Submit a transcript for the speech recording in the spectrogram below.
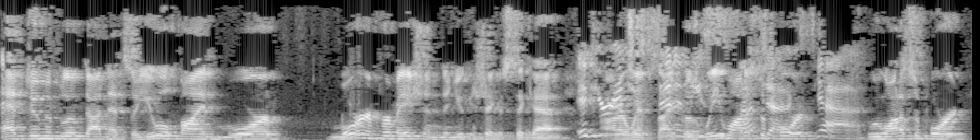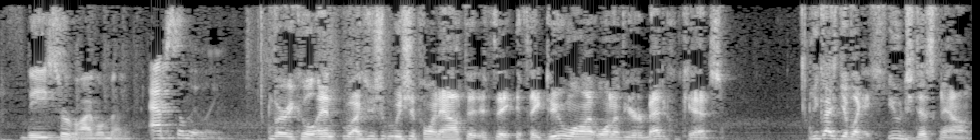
At doomandbloom.net, so you will find more more information than you can shake a stick at If you're on our website because we want to support yeah, we want to support the survival method. absolutely. Very cool. And we should, we should point out that if they if they do want one of your medical kits, you guys give like a huge discount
